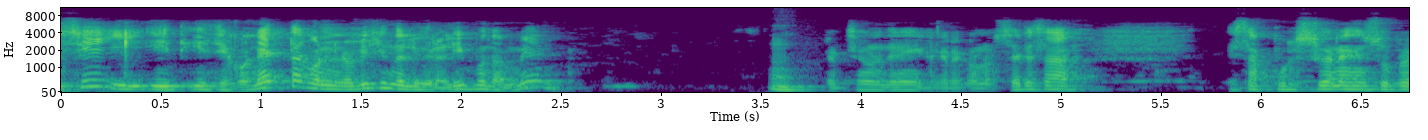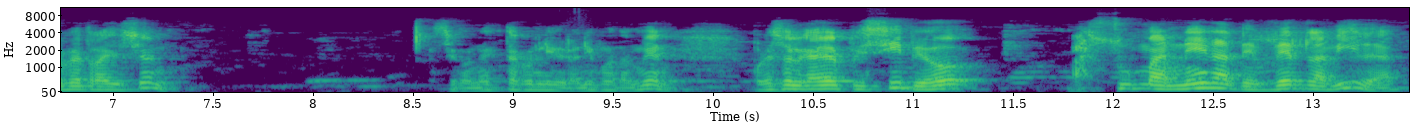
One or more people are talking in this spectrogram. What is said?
sí, y, se conecta con el origen del liberalismo también. Mm. Uno tiene que reconocer esas, esas pulsiones en su propia tradición. Se conecta con el liberalismo también. Por eso el gallo al principio, a su manera de ver la vida,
